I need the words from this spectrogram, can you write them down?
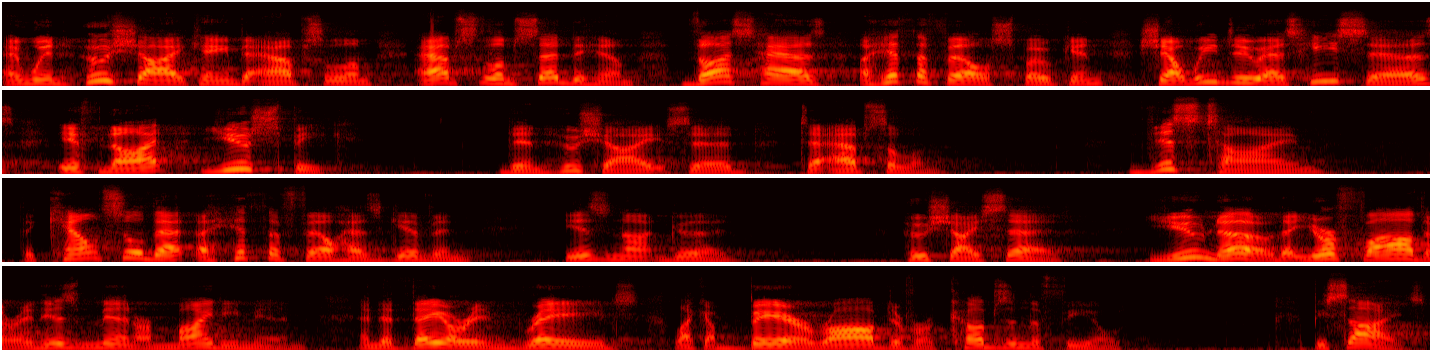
And when Hushai came to Absalom, Absalom said to him, Thus has Ahithophel spoken. Shall we do as he says? If not, you speak. Then Hushai said to Absalom, This time The counsel that Ahithophel has given is not good. Hushai said, You know that your father and his men are mighty men, and that they are enraged like a bear robbed of her cubs in the field. Besides,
